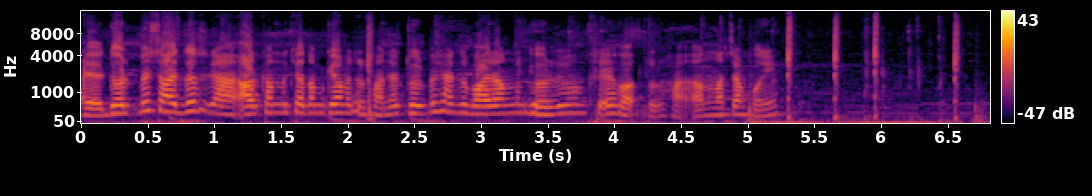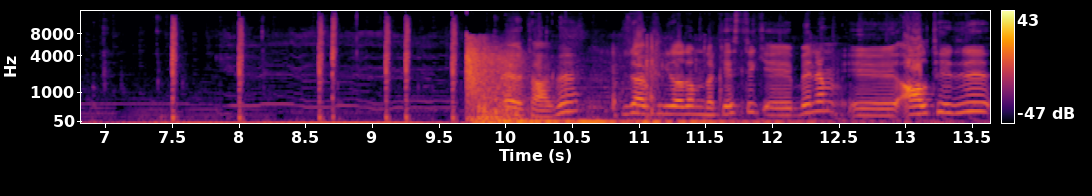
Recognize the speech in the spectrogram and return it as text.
e, 4-5 aydır yani arkamdaki adamı görmedim sancak 4-5 aydır bayramda gördüğüm şey var. Dur anlatacağım konuyu. Evet abi. Güzel bir şekilde adamı da kestik. Ee, benim e, 6-7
